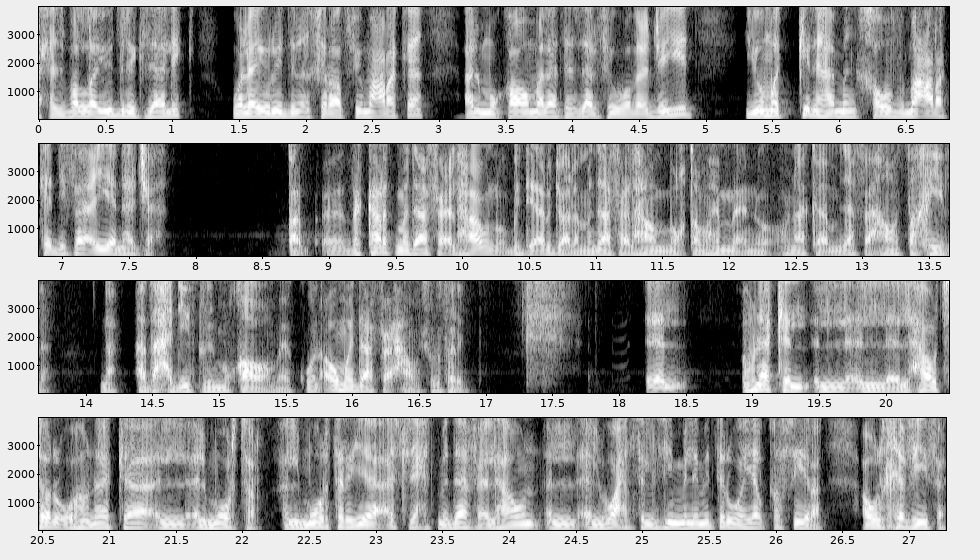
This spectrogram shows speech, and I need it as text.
حزب الله يدرك ذلك ولا يريد الانخراط في معركة المقاومة لا تزال في وضع جيد يمكنها من خوض معركة دفاعية ناجحة. طيب ذكرت مدافع الهاون وبدي أرجع لمدافع الهاون بنقطة مهمة إنه هناك مدافع هاون ثقيلة. نعم. هذا حديث للمقاومة يكون أو مدافع هاون شو الفرق؟ هناك ال howitzer وهناك ال mortar. ال mortar هي أسلحة مدافع الهاون ال 31 ملم وهي القصيرة أو الخفيفة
